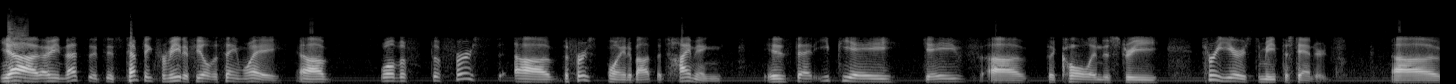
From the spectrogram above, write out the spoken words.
Yeah, I mean that's it's, it's tempting for me to feel the same way. Uh, well, the the first uh, the first point about the timing is that EPA gave uh, the coal industry three years to meet the standards. Uh,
